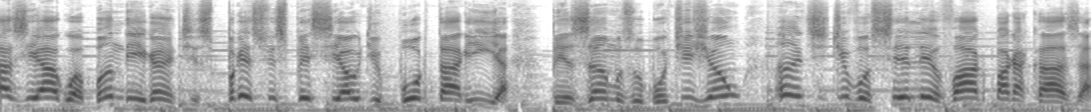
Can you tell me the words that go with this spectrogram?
Gás e água Bandeirantes, preço especial de portaria. Pesamos o botijão antes de você levar para casa.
